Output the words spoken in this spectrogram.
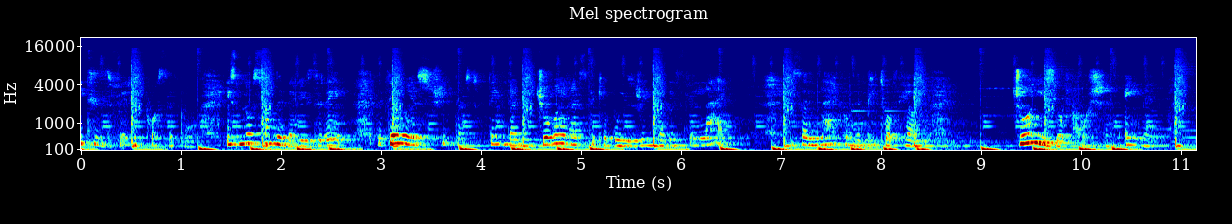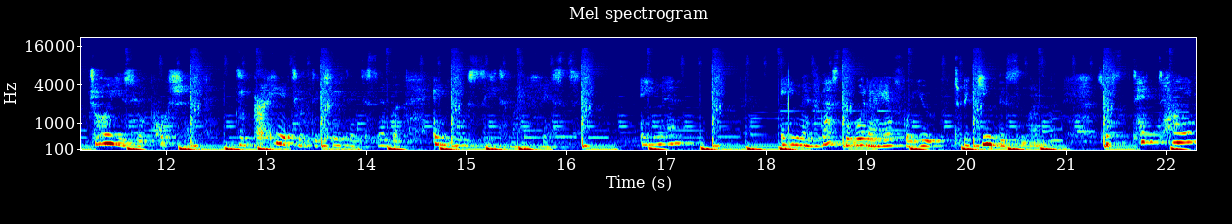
It is very possible. It's not something that is rare. The devil has tricked us to think that joy unspeakable is real, but it's a lie. It's a lie from the pit of hell. Joy is your portion. Amen. Joy is your portion. Decree it and declare it in December, and you will see it manifest. Amen. Amen. That's the word I have for you to begin this month. So take time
